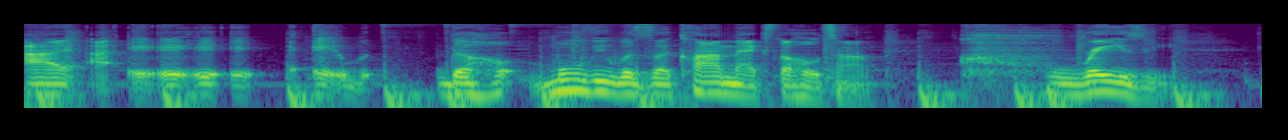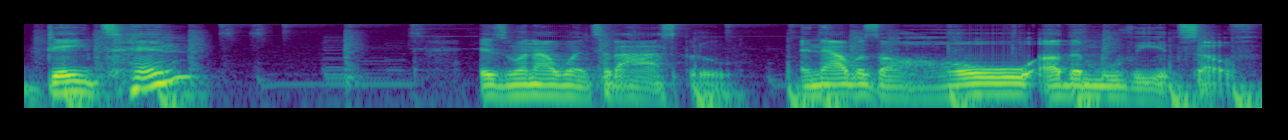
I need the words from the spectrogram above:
I, I it, it, it, it, the whole movie was a climax the whole time. Crazy. Day 10, is when I went to the hospital. And that was a whole other movie itself.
